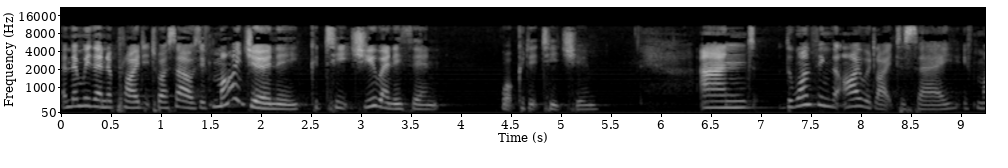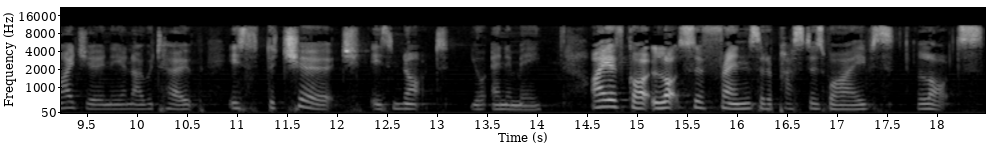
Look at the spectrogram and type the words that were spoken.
And then we then applied it to ourselves. If my journey could teach you anything, what could it teach you? And the one thing that I would like to say, if my journey, and I would hope, is the church is not your enemy. I have got lots of friends that are pastors' wives, lots,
